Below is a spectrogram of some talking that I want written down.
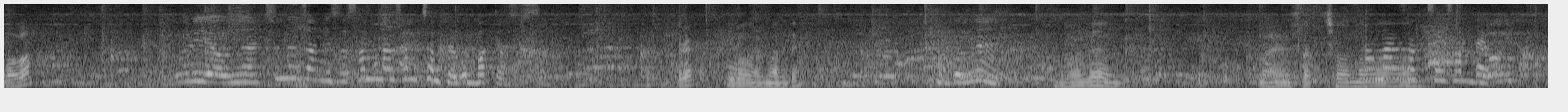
뭐가? 우리 오늘 투누장에서 33,100원밖에 안 썼어. 그래? 이건 얼만데? 이거는 이거는 14,000원 44,300원.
